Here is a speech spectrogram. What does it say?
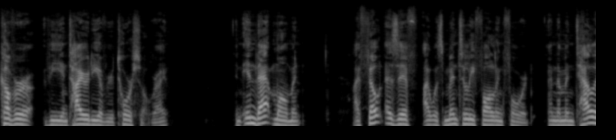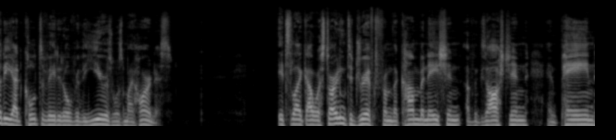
cover the entirety of your torso, right? And in that moment, I felt as if I was mentally falling forward, and the mentality I'd cultivated over the years was my harness. It's like I was starting to drift from the combination of exhaustion and pain,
